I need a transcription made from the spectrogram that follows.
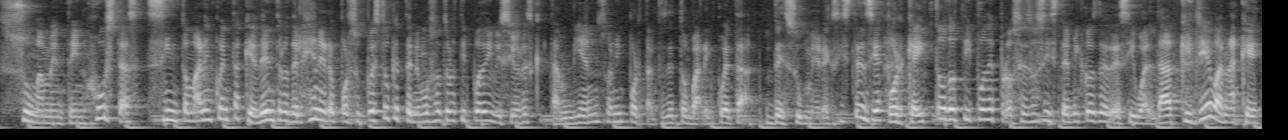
sumamente injustas sin tomar en cuenta que dentro del género, por supuesto que tenemos otro tipo de divisiones que también son importantes de tomar en cuenta de su mera existencia, porque hay todo tipo de procesos sistémicos de desigualdad que llevan a que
